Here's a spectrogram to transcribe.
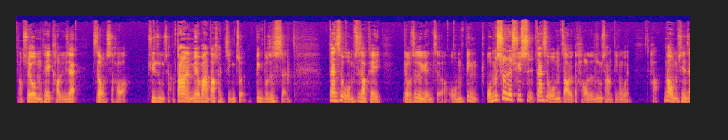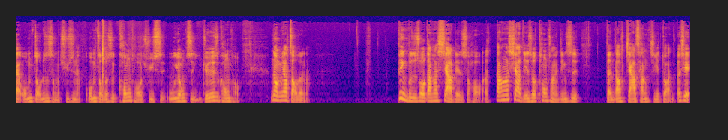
啊，所以我们可以考虑在这种时候啊去入场。当然没有办法到很精准，并不是神，但是我们至少可以有这个原则。我们并我们顺着趋势，但是我们找一个好的入场点位。好，那我们现在我们走的是什么趋势呢？我们走的是空头趋势，毋庸置疑，绝对是空头。那我们要找的呢，并不是说当它下跌的时候，当它下跌的时候，通常已经是。等到加仓阶段，而且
